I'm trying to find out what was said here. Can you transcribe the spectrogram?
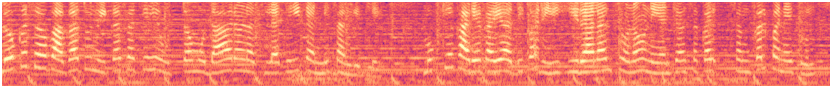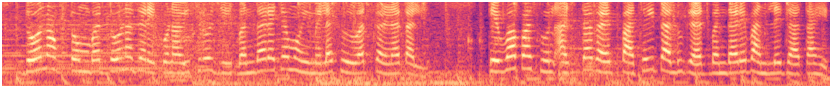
लोकसहभागातून विकासाचे हे उत्तम उदाहरण असल्याचेही त्यांनी सांगितले. मुख्य कार्यकारी अधिकारी हिरालाल सोनवणे यांच्या सकल संकल्पनेतून दोन ऑक्टोंबर दोन हजार एकोणावीस रोजी बंधाऱ्याच्या मोहिमेला सुरुवात करण्यात आली. तेव्हापासून आजतागायत पाचही तालुक्यात बंधारे बांधले जात आहेत.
